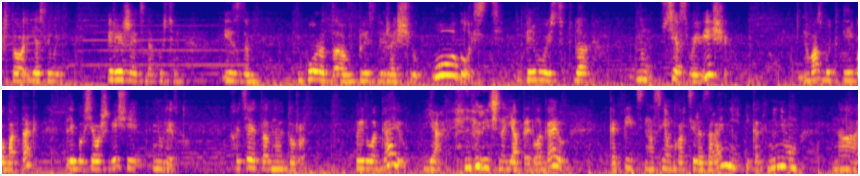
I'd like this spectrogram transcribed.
что если вы переезжаете, допустим, из города в близлежащую область и перевозите туда ну, все свои вещи, у вас будет либо бардак, либо все ваши вещи не влезут. Хотя это одно и то же. Предлагаю, я, лично я предлагаю копить на съем квартиры заранее и как минимум на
